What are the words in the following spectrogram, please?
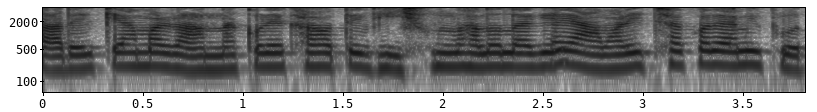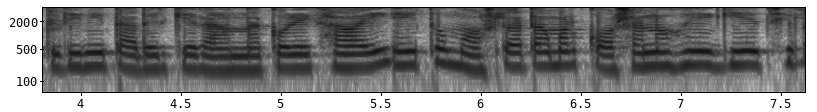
তাদেরকে আমার রান্না করে খাওয়াতে ভীষণ ভালো লাগে। আমার ইচ্ছা করে আমি প্রতিদিনই তাদেরকে রান্না করে খাওয়াই। এই তো মশলাটা আমার কষানো হয়ে গিয়েছিল।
